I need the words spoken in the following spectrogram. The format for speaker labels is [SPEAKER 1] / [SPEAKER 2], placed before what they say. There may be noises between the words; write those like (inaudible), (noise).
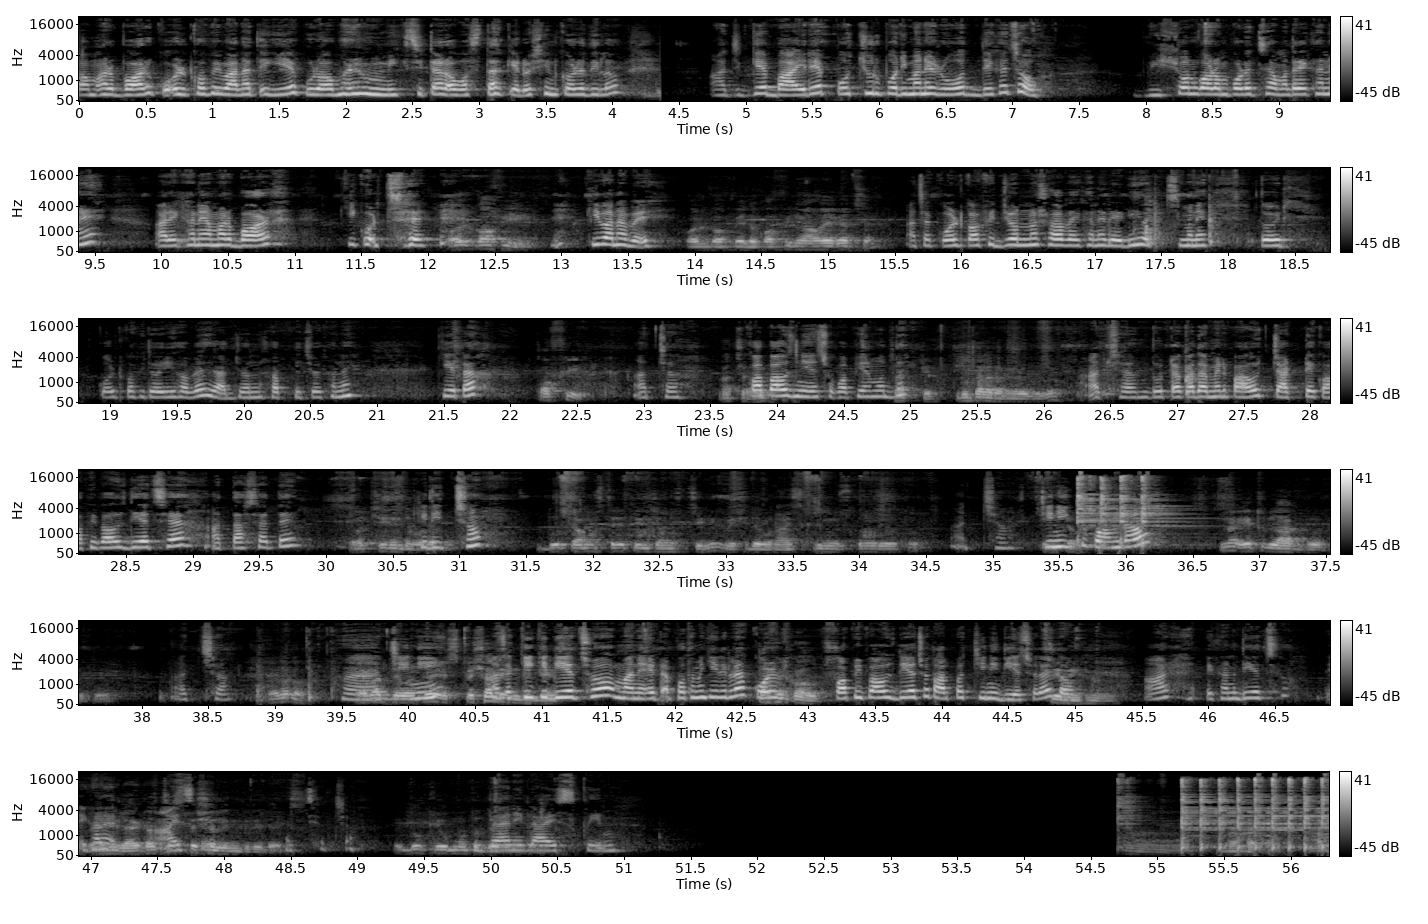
[SPEAKER 1] আমার বর cold coffee বানাতে গিয়ে পুরো আমার মিক্সিটার অবস্থা কেরোসিন করে দিল। আজকে বাইরে প্রচুর পরিমাণে রোদ দেখেছ? ভীষণ গরম পড়েছে আমাদের এখানে। আর এখানে আমার বর কি করছে? কি বানাবে?
[SPEAKER 2] কোল্ড কফি তো কফি নেওয়া হয়ে গেছে।
[SPEAKER 1] আচ্ছা কোল্ড কফির জন্য সব এখানে রেডি হচ্ছে মানে তৈরি কোল্ড কফি তৈরি হবে যার জন্য সবকিছু এখানে। কি এটা?
[SPEAKER 2] কফি।
[SPEAKER 1] আচ্ছা।
[SPEAKER 2] আচ্ছা।
[SPEAKER 1] ক পাউচ নিয়েছো কফির মধ্যে?
[SPEAKER 2] দু টাকা দামের ওগুলো।
[SPEAKER 1] আচ্ছা দু টাকা দামের পাউচ চারটে কফি পাউচ দিয়েছে আর তার সাথে
[SPEAKER 2] এবার চিনি
[SPEAKER 1] কি দিচ্ছ?
[SPEAKER 2] দু চামচ থেকে তিন চামচ চিনি বেশি দেবো না আইসক্রিম ইউজ করে দেবো
[SPEAKER 1] আচ্ছা চিনি একটু কম দাও।
[SPEAKER 2] না একটু লাগবে ওটুকু
[SPEAKER 1] আচ্ছা।
[SPEAKER 2] হ্যাঁ
[SPEAKER 1] চিনি। আচ্ছা কি কি দিয়েছ? মানে এটা প্রথমে কি দিলে? কোল্ড কফি পাউচ দিয়েছ তারপর চিনি দিয়েছ তাই তো?
[SPEAKER 2] হ্যাঁ।
[SPEAKER 1] আর এখানে দিয়েছ? এখানে আইসক্রিম আচ্ছা আচ্ছা। ভ্যানিলা আইসক্রিম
